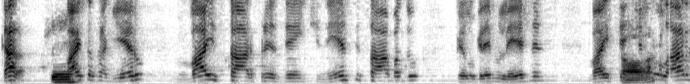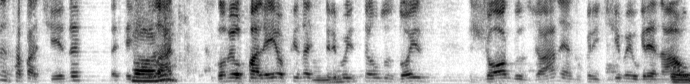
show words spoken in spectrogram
Cara, Sim. baita zagueiro, vai estar presente nesse sábado pelo Grêmio Legends, vai ser oh. titular nessa partida, vai ser titular. Oh. Como eu falei, eu fiz a distribuição dos dois jogos já, né, do Curitiba e o Grenal.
